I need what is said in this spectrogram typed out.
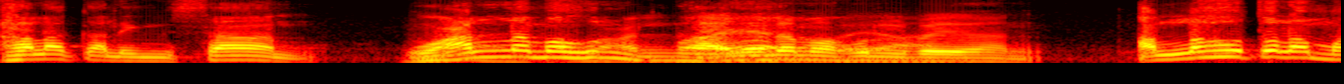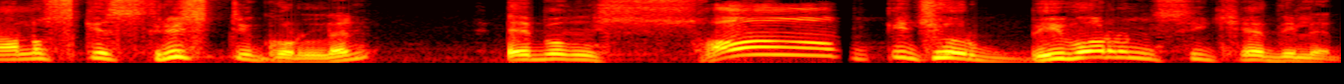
কোরআন। ইনসান ও আল্লামাহুল বায়ান। আল্লামাহুল বায়ান। আল্লাহ তালা মানুষকে সৃষ্টি করলেন এবং সব কিছুর বিবরণ শিখিয়ে দিলেন।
